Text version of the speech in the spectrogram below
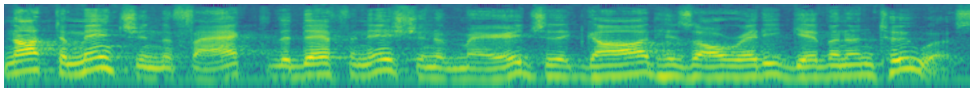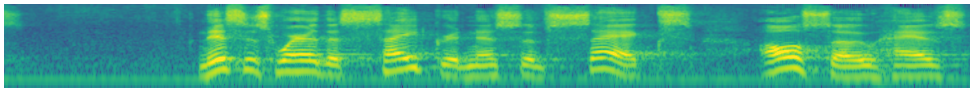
not to mention the fact, the definition of marriage that God has already given unto us. This is where the sacredness of sex also has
